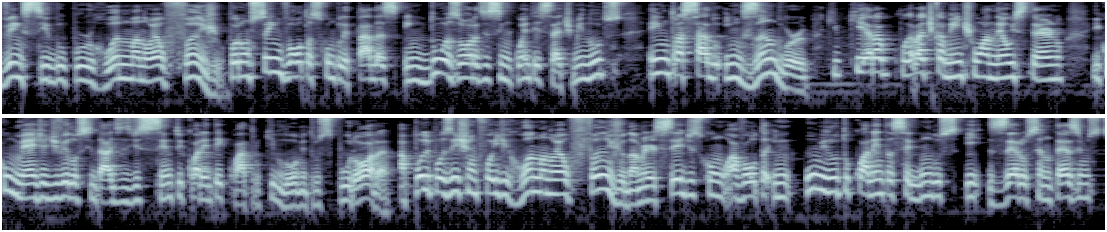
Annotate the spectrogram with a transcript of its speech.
vencido por Juan Manuel Fangio. Foram 100 voltas completadas em 2 horas e 57 minutos em um traçado em Zandvoort, que, que era praticamente um anel externo e com média de velocidades de 144 km por hora. A pole position foi de Juan Manuel Fangio da Mercedes com a volta em 1 minuto 40 segundos e 0 centésimos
